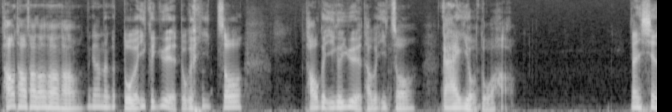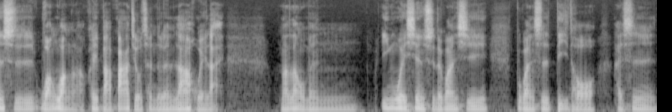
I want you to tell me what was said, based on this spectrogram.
逃逃逃逃逃逃，你看能够躲个一个月，躲个一周，逃个一个月，逃个一周，该有多好？但现实往往啊，可以把八九成的人拉回来，那让我们因为现实的关系，不管是低头还是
